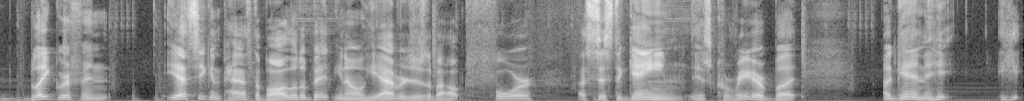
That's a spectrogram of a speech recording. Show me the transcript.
Blake Griffin yes, he can pass the ball a little bit. You know, he averages about four assists a game his career, but again, he he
